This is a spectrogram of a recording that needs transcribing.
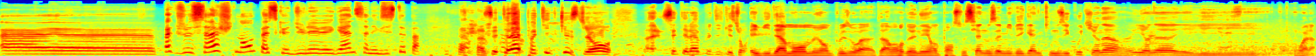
euh, pas que je sache, non, parce que du lait vegan, ça n'existe pas. C'était la petite question. C'était la petite question, évidemment, mais en plus, voilà, à un moment donné, on pense aussi à nos amis véganes qui nous écoutent. Il y en a, il y en a, voilà.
